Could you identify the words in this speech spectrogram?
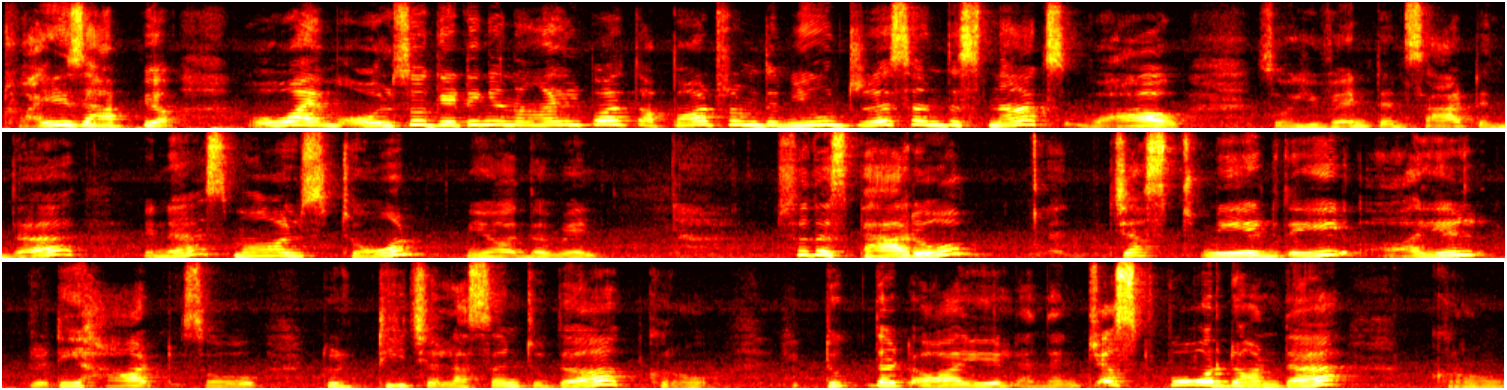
twice happier. Oh, I'm also getting an oil bath apart from the new dress and the snacks. Wow. So he went and sat in the in a small stone near the well. So the sparrow just made the oil pretty hot. So to teach a lesson to the crow, he took that oil and then just poured on the crow.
